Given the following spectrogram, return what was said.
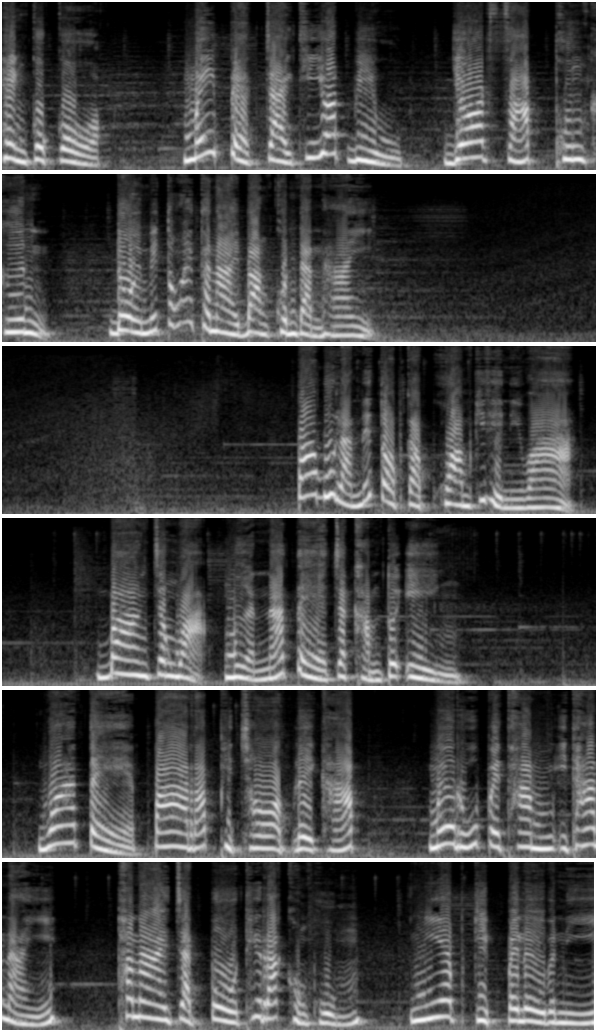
แห่งโกโกอกไม่แปลกใจที่ยอดวิว ยอดซับพุ่งขึ้น โดยไม่ต้องให้ทนายบางคนดันให้ บุหลันได้ตอบกลับความคิดเห็นนี้ว่า บางจังหวะเหมือนนะแต่จะขำตัวเอง ว่าแต่ป้ารับผิดชอบเลยครับ เมื่อรู้ไปทำอีท่าไหน ทนายจัดโปรที่รักของผม เงียบกิบไปเลยวันนี้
